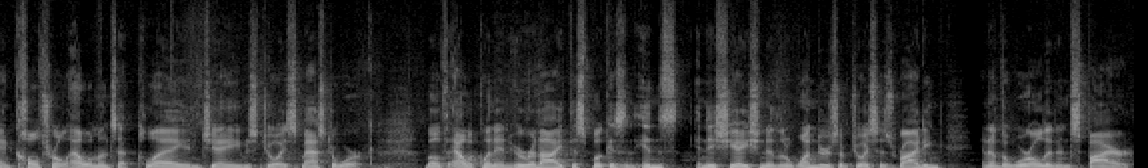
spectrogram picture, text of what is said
and cultural elements at play in James Joyce's masterwork. Both eloquent and erudite, this book is an in- initiation into the wonders of Joyce's writing and of the world it inspired.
